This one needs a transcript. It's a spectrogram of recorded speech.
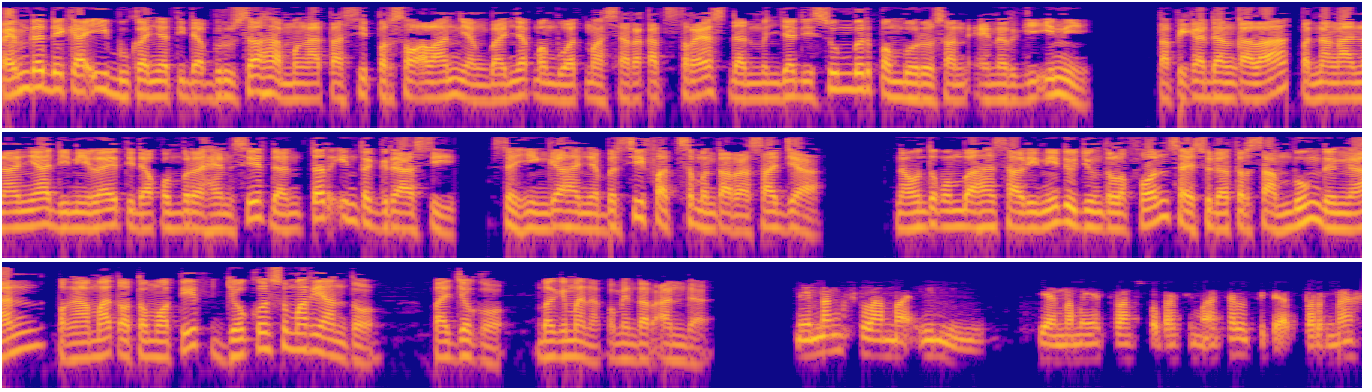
Pemda DKI bukannya tidak berusaha mengatasi persoalan yang banyak membuat masyarakat stres dan menjadi sumber pemborosan energi ini. Tapi kadangkala penanganannya dinilai tidak komprehensif dan terintegrasi, sehingga hanya bersifat sementara saja. Nah, untuk membahas hal ini di ujung telepon saya sudah tersambung dengan pengamat otomotif Joko Sumaryanto. Pak Joko, bagaimana komentar Anda? Memang selama ini yang namanya transportasi massal tidak pernah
